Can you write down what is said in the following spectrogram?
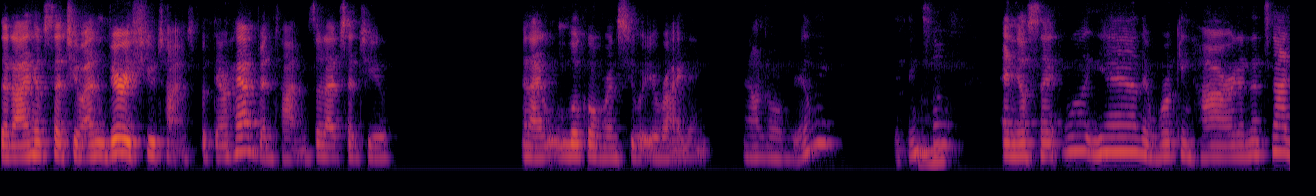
that I have said to you, and very few times, but there have been times that I've said to you, and I look over and see what you're writing, and I'll go, really? You think mm-hmm. so? And you'll say, well, yeah, they're working hard, and it's not,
